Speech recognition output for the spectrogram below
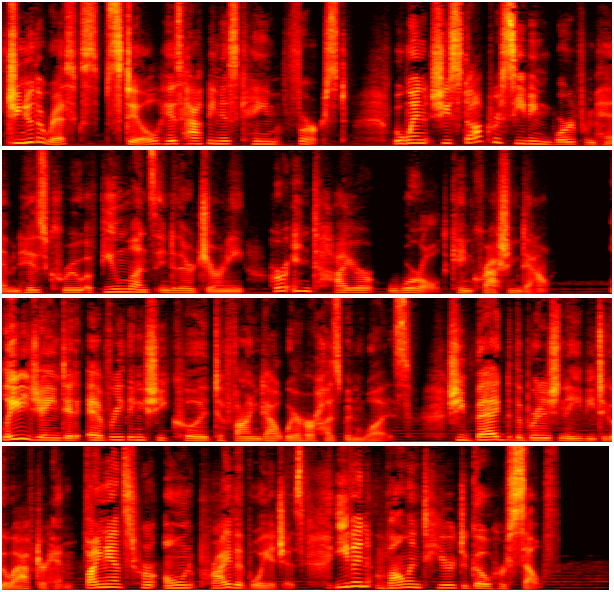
She knew the risks, still, his happiness came first. But when she stopped receiving word from him and his crew a few months into their journey, her entire world came crashing down. Lady Jane did everything she could to find out where her husband was. She begged the British Navy to go after him, financed her own private voyages, even volunteered to go herself.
